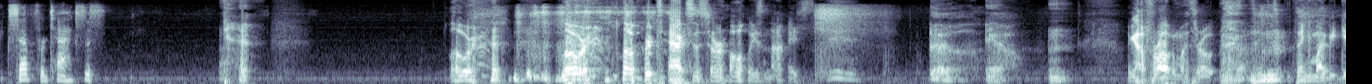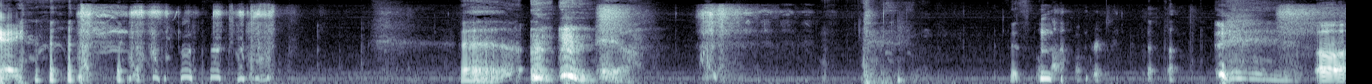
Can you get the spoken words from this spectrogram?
except for taxes. Lower, lower, lower taxes are always nice. Yeah. Mm. I got a frog in my throat. I think, I think it might be gay. Uh, yeah. It's. Uh,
